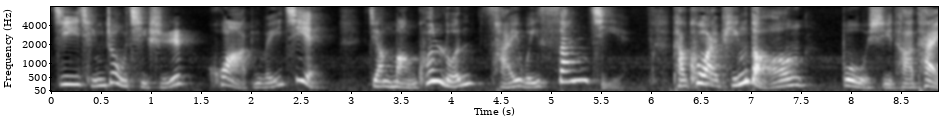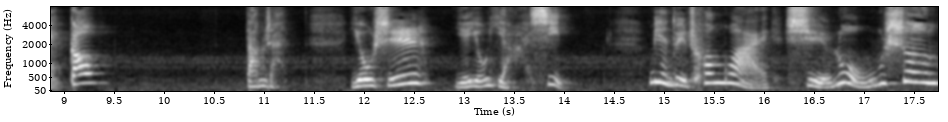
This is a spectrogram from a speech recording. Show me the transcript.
激情骤起时，画笔为剑，将莽昆仑裁为三截。他酷爱平等，不许他太高。当然，有时也有雅兴。面对窗外雪落无声，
